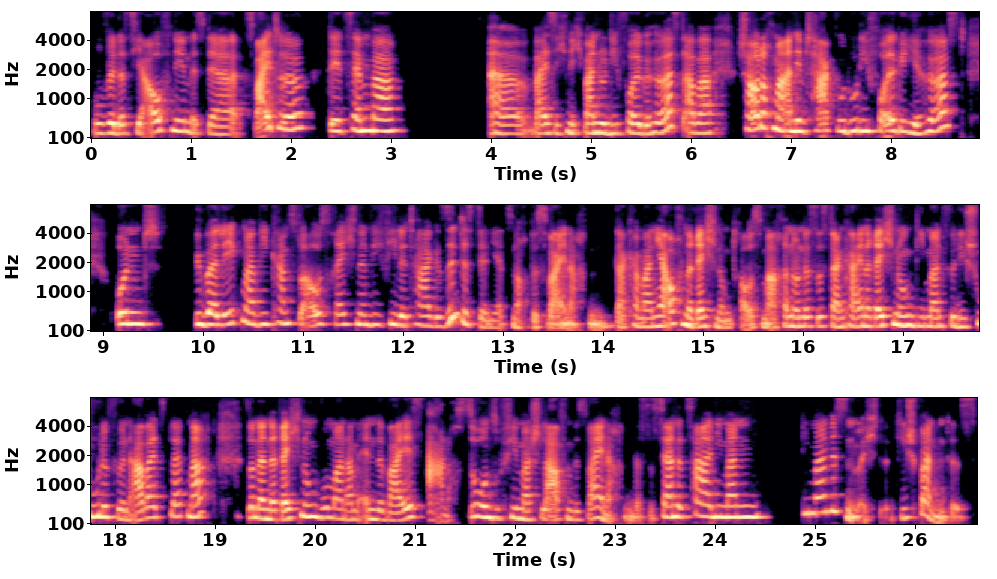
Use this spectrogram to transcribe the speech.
wo wir das hier aufnehmen, ist der 2. Dezember. Äh, weiß ich nicht, wann du die Folge hörst, aber schau doch mal an dem Tag, wo du die Folge hier hörst und überleg mal, wie kannst du ausrechnen, wie viele Tage sind es denn jetzt noch bis Weihnachten? Da kann man ja auch eine Rechnung draus machen. Und es ist dann keine Rechnung, die man für die Schule, für ein Arbeitsblatt macht, sondern eine Rechnung, wo man am Ende weiß, ah, noch so und so viel mal schlafen bis Weihnachten. Das ist ja eine Zahl, die man, die man wissen möchte, die spannend ist.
